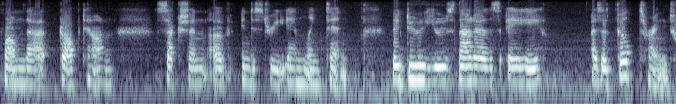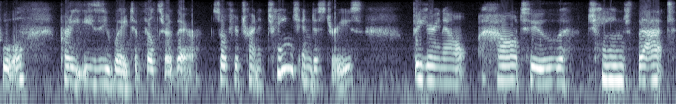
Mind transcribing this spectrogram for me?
from that drop down section of industry in LinkedIn. They do use that as a as a filtering tool, pretty easy way to filter there. So if you're trying to change industries, figuring out how to change that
